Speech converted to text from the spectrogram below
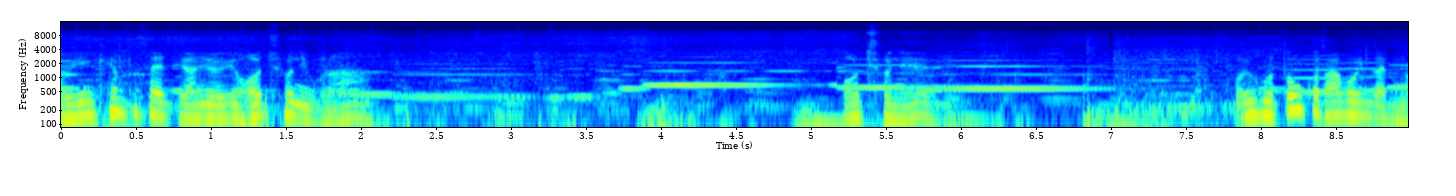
여긴 캠프사이트가 아니라 여기 어촌이구나. 어촌이에요, 여기. 어이구, 똥꼬 다 보인다, 임마.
